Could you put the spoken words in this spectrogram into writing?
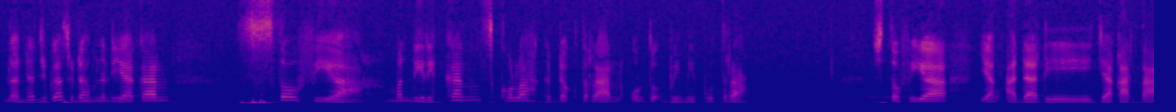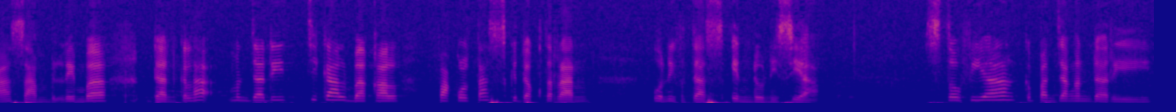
Belanda juga sudah menyediakan Stovia, mendirikan sekolah kedokteran untuk Bumi Putra. Stovia yang ada di Jakarta, Samlemba, dan kelak menjadi cikal bakal Fakultas Kedokteran Universitas Indonesia. Stovia kepanjangan dari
